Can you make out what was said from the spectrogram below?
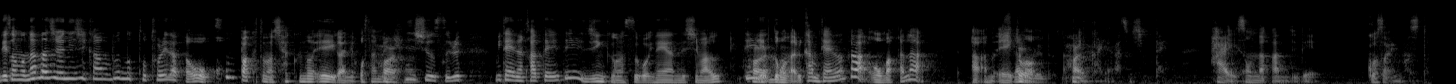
でその72時間分のと取れ高をコンパクトな尺の映画に収めはいはい編集するみたいな過程でジン君はすごい悩んでしまうって、はいはいどうなるかみたいなのが大まかなああの映画の展開やらすしみたいなはい、そんな感じでございますと。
